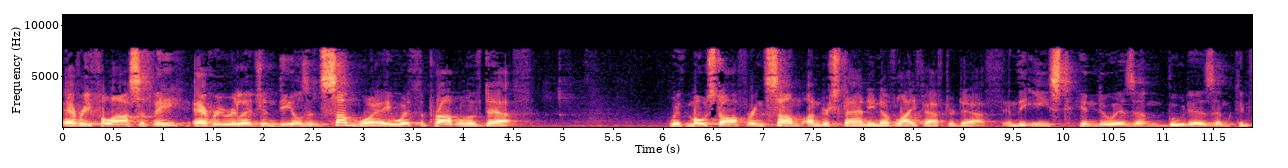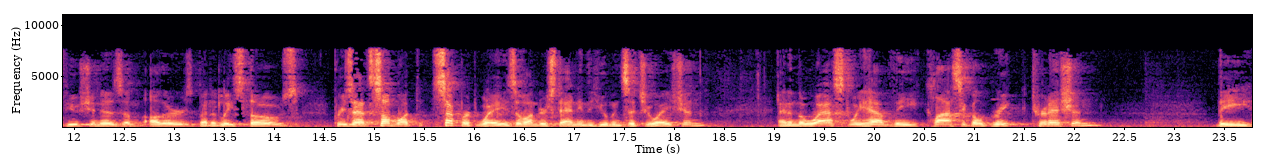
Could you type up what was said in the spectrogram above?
Every philosophy, every religion deals in some way with the problem of death with most offering some understanding of life after death. In the East, Hinduism, Buddhism, Confucianism, others, but at least those, present somewhat separate ways of understanding the human situation. And in the West, we have the classical Greek tradition, the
